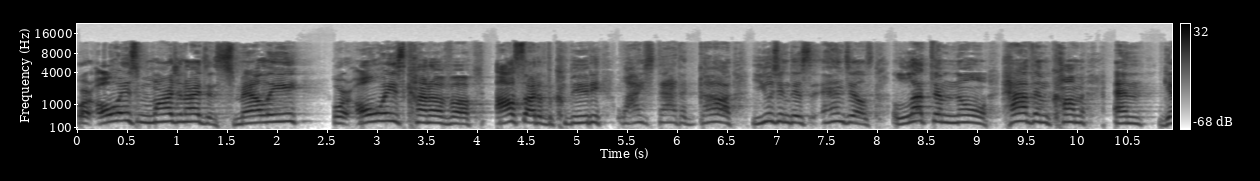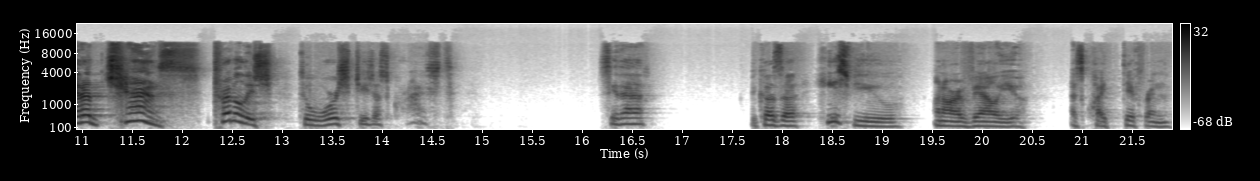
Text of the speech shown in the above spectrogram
who are always marginalized and smelly, who are always kind of uh, outside of the community, why is that? That God, using these angels, let them know, have them come and get a chance, privilege to worship Jesus Christ. See that? Because uh, his view on our value as quite different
